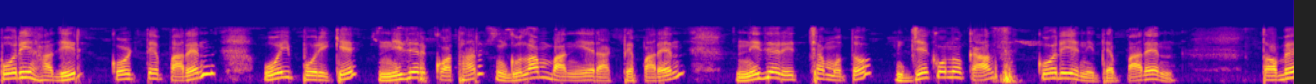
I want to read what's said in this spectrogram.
পরী হাজির করতে পারেন। ওই পরীকে নিজের কথার গোলাম বানিয়ে রাখতে পারেন। নিজের ইচ্ছা মতো যে কোনো কাজ করিয়ে নিতে পারেন। তবে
